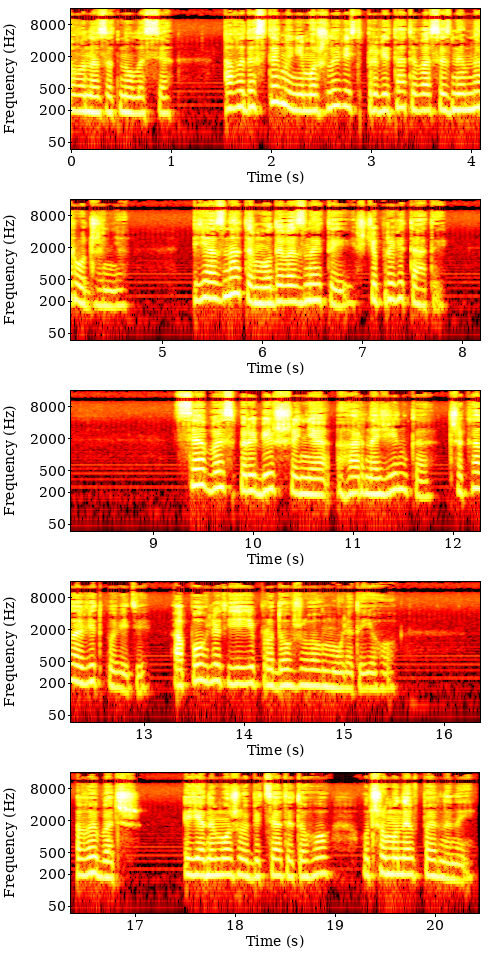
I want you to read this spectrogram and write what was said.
вона затнулася, а ви дасте мені можливість привітати вас із днем народження. Я знатиму, де вас знайти, що привітати. Ця без перебільшення гарна жінка чекала відповіді, а погляд її продовжував муляти його. Вибач, я не можу обіцяти того, у чому не впевнений.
